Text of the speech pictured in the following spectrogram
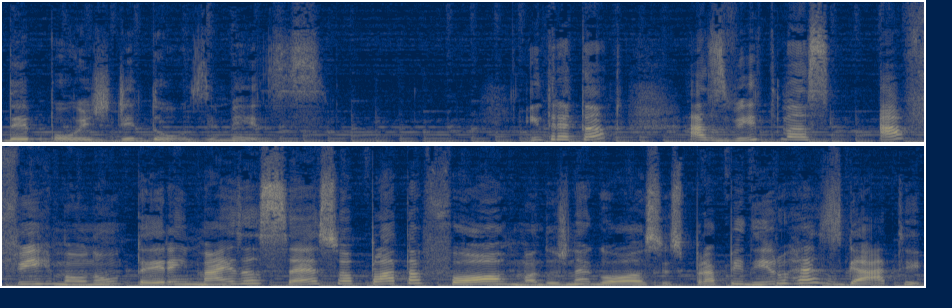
depois de 12 meses. Entretanto, as vítimas afirmam não terem mais acesso à plataforma dos negócios para pedir o resgate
